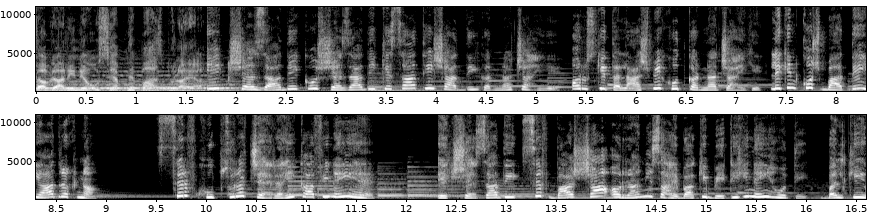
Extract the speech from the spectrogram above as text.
تب رانی نے اسے اپنے پاس بلایا۔ ایک شہزادے کو شہزادی کے ساتھ ہی شادی کرنا چاہیے اور اس کی تلاش بھی خود کرنا چاہیے۔ لیکن کچھ باتیں یاد رکھنا، صرف خوبصورت چہرہ ہی کافی نہیں ہے۔ ایک شہزادی صرف بادشاہ اور رانی صاحبہ کی بیٹی ہی نہیں ہوتی، بلکہ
